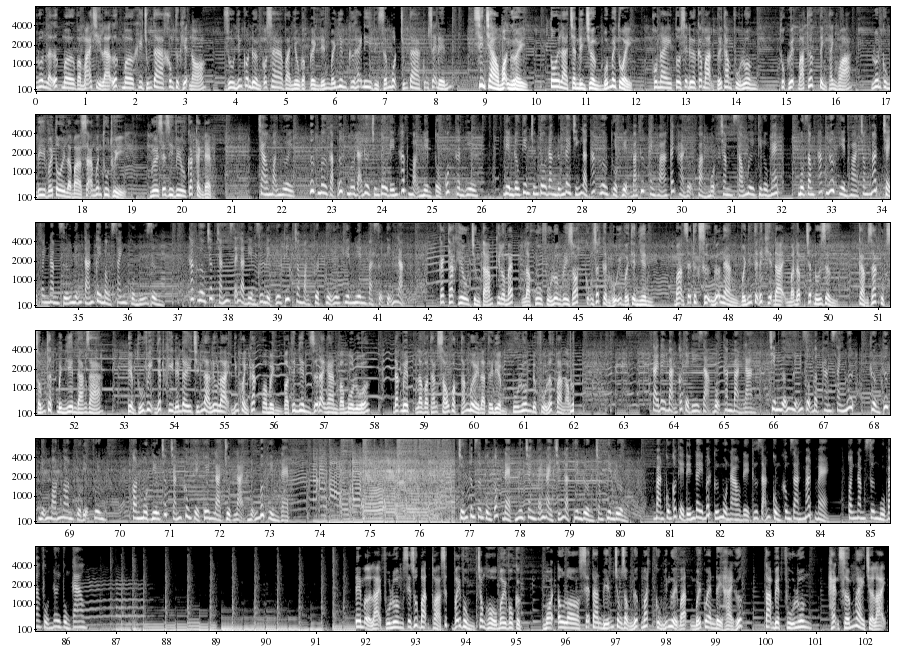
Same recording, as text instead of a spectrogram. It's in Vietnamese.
mơ luôn là ước mơ và mãi chỉ là ước mơ khi chúng ta không thực hiện nó. Dù những con đường có xa và nhiều gập ghềnh đến mấy nhưng cứ hãy đi vì sớm muộn chúng ta cũng sẽ đến. Xin chào mọi người, tôi là Trần Đình Trường, 40 tuổi. Hôm nay tôi sẽ đưa các bạn tới thăm Phù Luông, thuộc huyện Bá Thước, tỉnh Thanh Hóa. Luôn cùng đi với tôi là bà xã Nguyễn Thu Thủy, người sẽ review các cảnh đẹp. Chào mọi người, ước mơ gặp ước mơ đã đưa chúng tôi đến khắp mọi miền Tổ quốc thân yêu. Điểm đầu tiên chúng tôi đang đứng đây chính là thác Hương thuộc huyện Bá Thước, Thanh Hóa, cách Hà Nội khoảng 160 km. Một dòng thác nước hiền hòa trong mát, chảy quanh năm dưới những tán cây màu xanh của núi rừng. Thác Hương chắc chắn sẽ là điểm du lịch yêu thích cho mọi phượt thủ yêu thiên nhiên và sự tĩnh lặng. Cách Thác Hill chừng 8 km là khu Phú Luông Resort cũng rất gần gũi với thiên nhiên. Bạn sẽ thực sự ngỡ ngàng với những tiện ích hiện đại mà đậm chất núi rừng. Cảm giác cuộc sống thật bình yên đáng giá. Điểm thú vị nhất khi đến đây chính là lưu lại những khoảnh khắc hòa mình và thiên nhiên giữa đại ngàn vào mùa lúa. Đặc biệt là vào tháng 6 hoặc tháng 10 là thời điểm Phù Luông được phủ lớp vàng óng. Tại đây bạn có thể đi dạo bộ thăm bản làng, chiêm ngưỡng những ruộng bậc thang xanh mướt, thưởng thức những món ngon của địa phương. Còn một điều chắc chắn không thể quên là chụp lại những bức hình đẹp. Chốn thâm sơn cùng cốc đẹp như tranh vẽ này chính là thiên đường trong thiên đường. Bạn cũng có thể đến đây bất cứ mùa nào để thư giãn cùng không gian mát mẻ, quanh năm sương mù bao phủ nơi vùng cao. Đêm ở lại Phú Luông sẽ giúp bạn thỏa sức vẫy vùng trong hồ bơi vô cực. Mọi âu lo sẽ tan biến trong dòng nước mắt cùng những người bạn mới quen đầy hài hước. Tạm biệt Phú Luông, hẹn sớm ngày trở lại.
